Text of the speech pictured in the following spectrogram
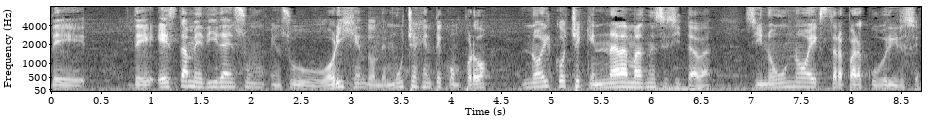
de, de, esta medida en su, en su origen, donde mucha gente compró no el coche que nada más necesitaba, sino uno extra para cubrirse.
